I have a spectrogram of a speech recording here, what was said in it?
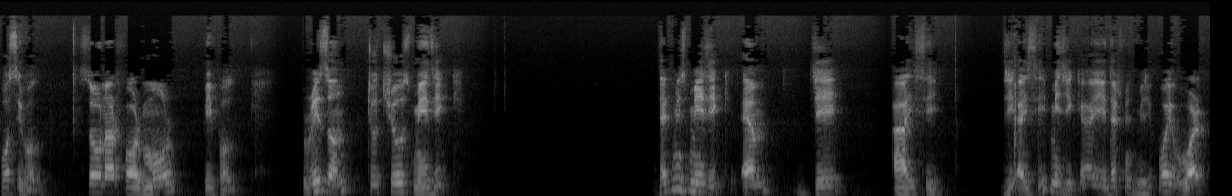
possible sooner for more people. Reason to choose magic. That means magic m j i c. G i c magic. I, that means magic. Why work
